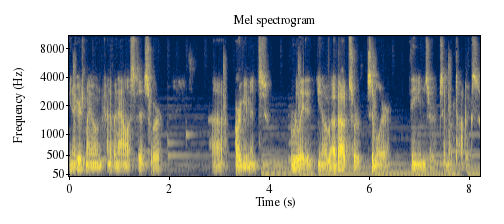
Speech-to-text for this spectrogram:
you know, here's my own kind of analysis or uh, argument related, you know, about sort of similar themes or similar topics.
